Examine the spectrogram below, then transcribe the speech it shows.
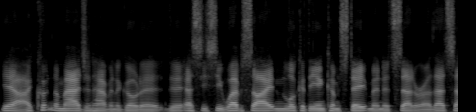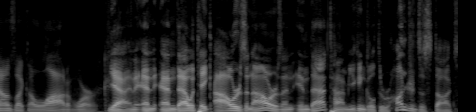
Yeah, I couldn't imagine having to go to the SEC website and look at the income statement, et cetera. That sounds like a lot of work. Yeah, and, and, and that would take hours and hours, and in that time, you can go through hundreds of stocks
